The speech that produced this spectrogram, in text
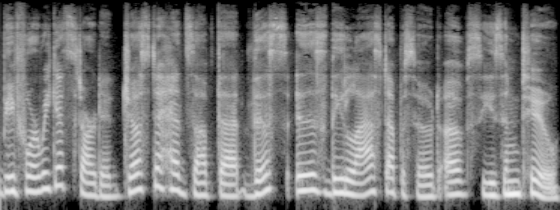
Before we get started, just a heads up that this is the last episode of season two.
